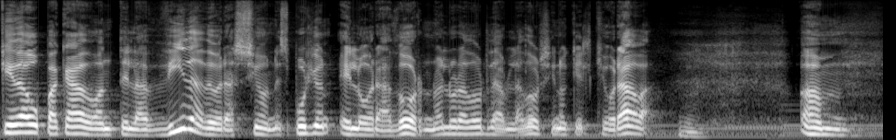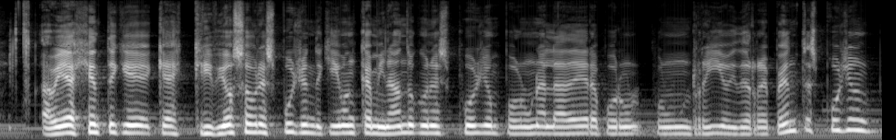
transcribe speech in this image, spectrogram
queda opacado ante la vida de oración. Spurgeon, el orador, no el orador de hablador, sino que el que oraba. mm. Um, había gente que, que escribió sobre Spurgeon de que iban caminando con Spurgeon por una ladera, por un, por un río, y de repente Spurgeon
